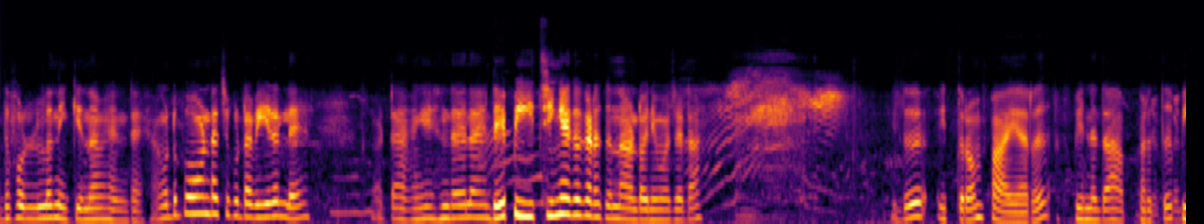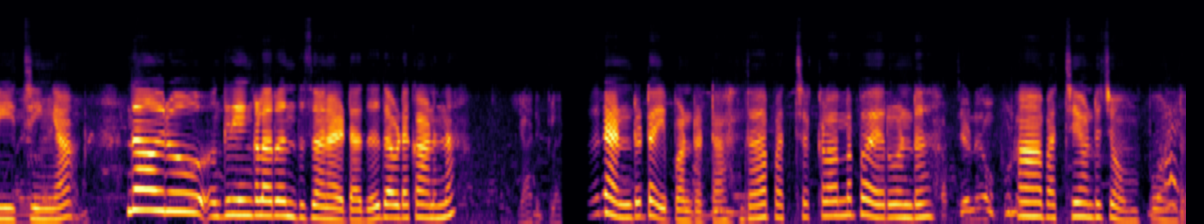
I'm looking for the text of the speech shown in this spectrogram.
ഇത് ഫുള്ള് നിൽക്കുന്ന വേണ്ടേ. അങ്ങോട്ട് പോകണ്ട ചുക്കുട്ട വീടല്ലേ? ടാങ്ക് എന്തായാലും ദേ പീച്ചിങ്ങൊക്കെ കിടക്കുന്നതാണ്ടോ നിമോ ചേട്ടാ ഇത് ഇത്രയും പയർ പിന്നെ ഇതാ അപ്പുറത്ത് പീച്ചിങ്ങ. ഇതാ ഒരു ഗ്രീൻ കളർ എന്ത് സാധനമായിട്ടാ അത് ഇതവിടെ കാണുന്ന? രണ്ട് ടൈപ്പ് ഉണ്ട് കേട്ടോ ഇതാ പച്ച കളറിലെ പയറും ഉണ്ട് ആ പച്ചയുണ്ട് ചുമപ്പും ഉണ്ട്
